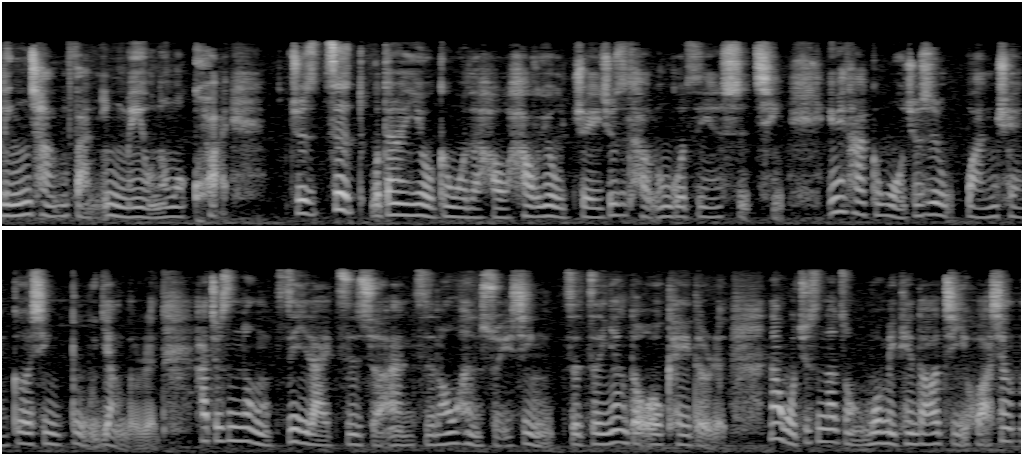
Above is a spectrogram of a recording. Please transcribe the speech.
临场反应没有那么快。就是这，我当然也有跟我的好好友追，就是讨论过这件事情，因为他跟我就是完全个性不一样的人，他就是那种自己来自则安之，然后很随性，怎怎样都 OK 的人。那我就是那种我每天都要计划，像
